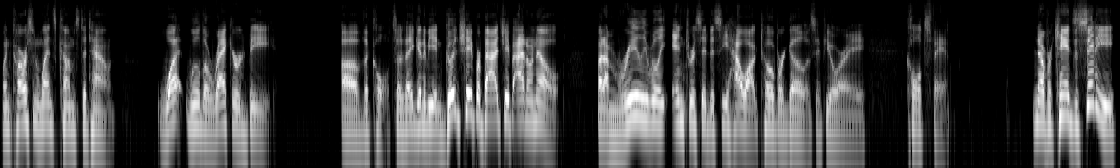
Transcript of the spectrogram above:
when Carson Wentz comes to town, what will the record be of the Colts? Are they going to be in good shape or bad shape? I don't know. But I'm really, really interested to see how October goes if you're a Colts fan. Now, for Kansas City,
